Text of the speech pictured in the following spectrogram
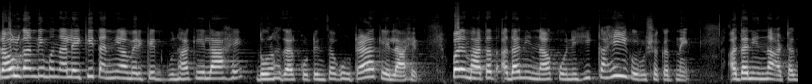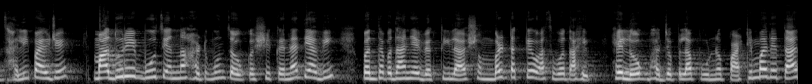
राहुल गांधी म्हणाले की त्यांनी अमेरिकेत गुन्हा केला आहे दोन हजार कोटींचा घोटाळा केला आहे पण भारतात अदानींना कोणीही काहीही करू शकत नाही. अदानींना अटक झाली पाहिजे. माधुरी बुच यांना हटवून चौकशी करण्यात यावी. पंतप्रधान या व्यक्तीला शंभर टक्के वाचवत आहेत. हे लोक भाजपला पूर्ण पाठिंबा देतात.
